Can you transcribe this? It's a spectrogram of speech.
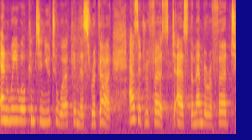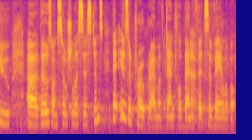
and we will continue to work in this regard. As it refers, to, as the member referred to uh, those on social assistance, there is a program of dental benefits available.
